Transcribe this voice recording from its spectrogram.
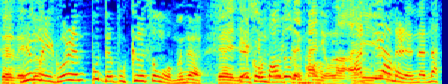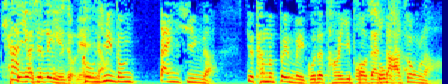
连美国人不得不歌颂我们的对连这个熊猫都得拍牛了哎啊！这样的人呢，那恰恰是另一种联想。孔庆东担心的，就他们被美国的糖衣炮弹打中了，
